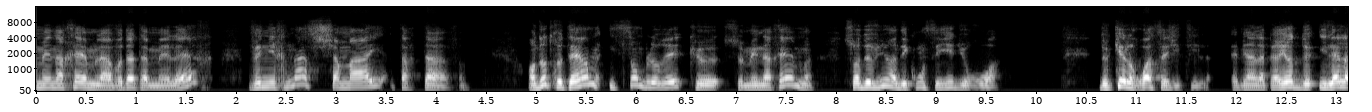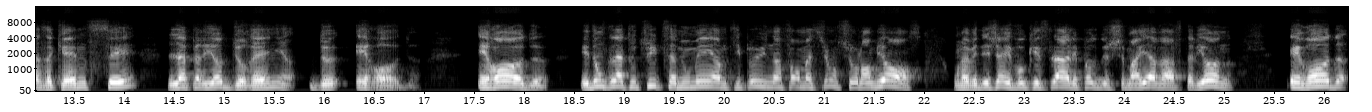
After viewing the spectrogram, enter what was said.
Menachem la avodat amelech, venichnas shamay tartav. En d'autres termes, il semblerait que ce Menachem soit devenu un des conseillers du roi. De quel roi s'agit-il? Eh bien, la période de Hillel Azaken, c'est la période du règne de Hérode. Hérode. Et donc là, tout de suite, ça nous met un petit peu une information sur l'ambiance. On avait déjà évoqué cela à l'époque de Shemaya va Aftalion. Hérode,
